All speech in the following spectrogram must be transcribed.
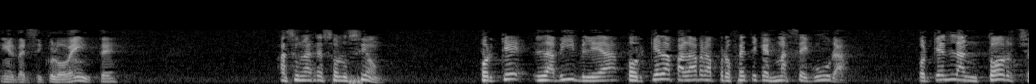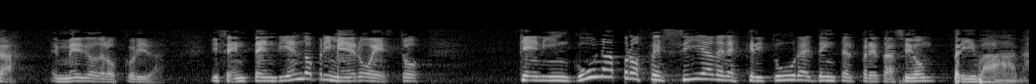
en el versículo 20, hace una resolución. ¿Por qué la Biblia, por qué la palabra profética es más segura? Porque es la antorcha en medio de la oscuridad. Dice, entendiendo primero esto, que ninguna profecía de la escritura es de interpretación privada.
